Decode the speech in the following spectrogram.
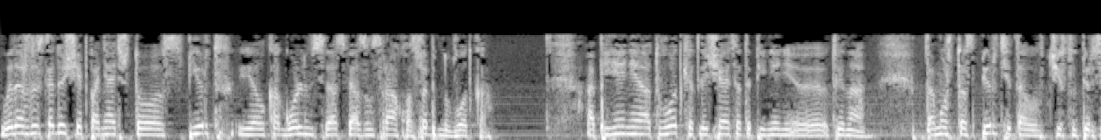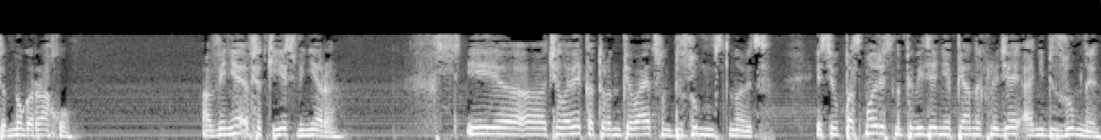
Вы должны следующее понять, что спирт и алкоголь всегда связан с раху, особенно водка. Опьянение от водки отличается от опьянения э, от вина. Потому что в спирте, там, в чистом спирте много раху. А в вине все-таки есть Венера. И э, человек, который напивается, он безумным становится. Если вы посмотрите на поведение пьяных людей, они безумные.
